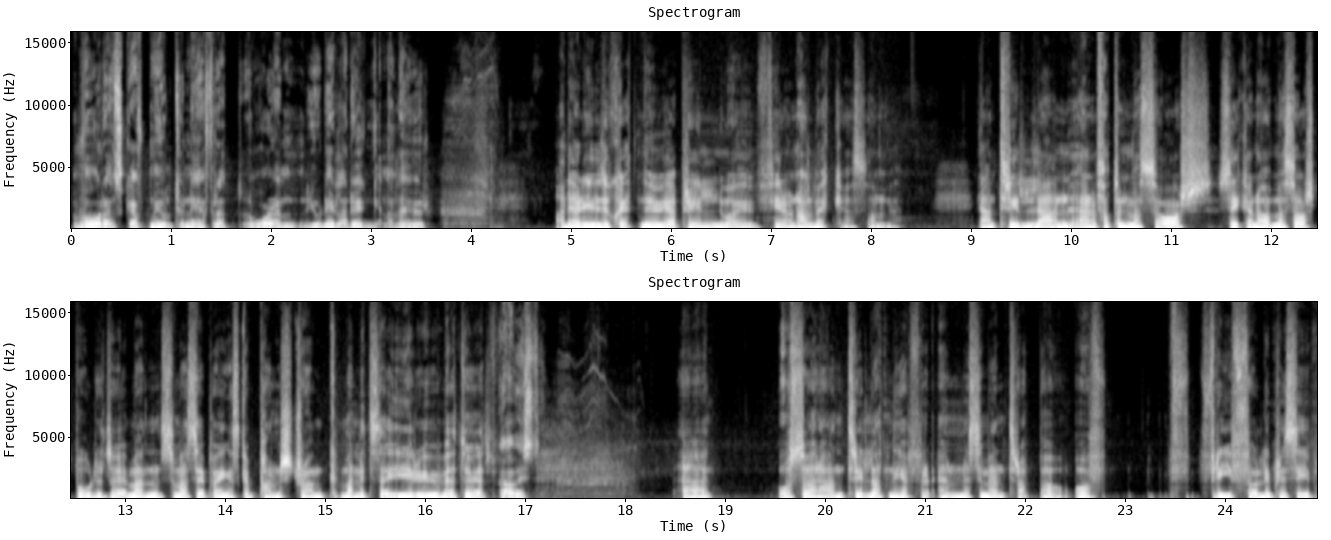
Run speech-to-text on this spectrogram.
vårens Scout Mule-turné för att Warren gjorde illa ryggen, eller hur? Ja, det hade ju skett nu i april. Det var ju fyra och en halv vecka som han trillade. Han, han hade fått en massage, så gick han av massagebordet. Då är man, som man säger på engelska, punch drunk. Man är lite så här yr i huvudet. Du vet. Ja, visst. Eh, och så har han trillat ner för en cementtrappa och, och friföll i princip.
